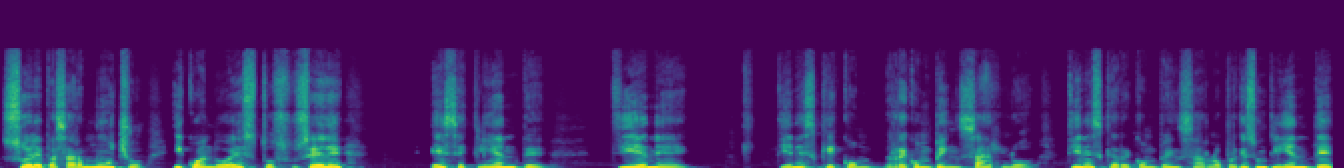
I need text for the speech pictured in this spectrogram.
suele pasar mucho. Y cuando esto sucede, ese cliente tiene tienes que recompensarlo, tienes que recompensarlo, porque es un cliente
